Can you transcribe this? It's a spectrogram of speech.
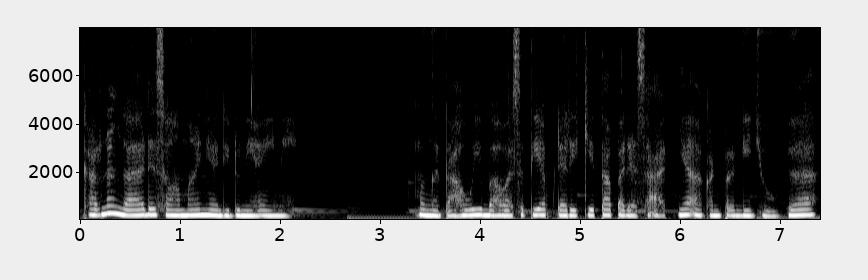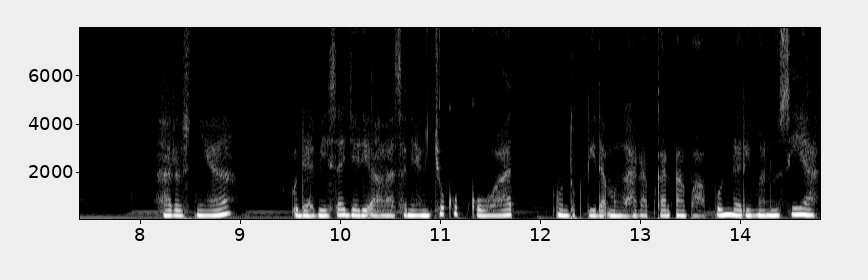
Karena nggak ada selamanya di dunia ini. Mengetahui bahwa setiap dari kita pada saatnya akan pergi juga, harusnya udah bisa jadi alasan yang cukup kuat untuk tidak mengharapkan apa pun dari manusia.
